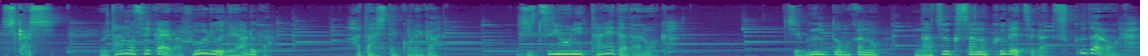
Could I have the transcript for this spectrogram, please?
しかし歌の世界は風流であるが果たしてこれが実用に耐えただろうか？自分と他の夏草の区別がつくだろうか？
